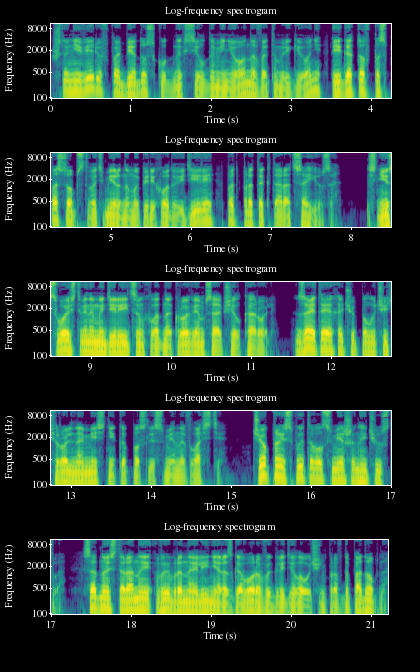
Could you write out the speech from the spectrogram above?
что не верю в победу скудных сил Доминиона в этом регионе и готов поспособствовать мирному переходу идиллии под протекторат Союза». С несвойственным идиллийцам хладнокровием сообщил король. «За это я хочу получить роль наместника после смены власти». Чопра испытывал смешанные чувства. С одной стороны, выбранная линия разговора выглядела очень правдоподобно.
